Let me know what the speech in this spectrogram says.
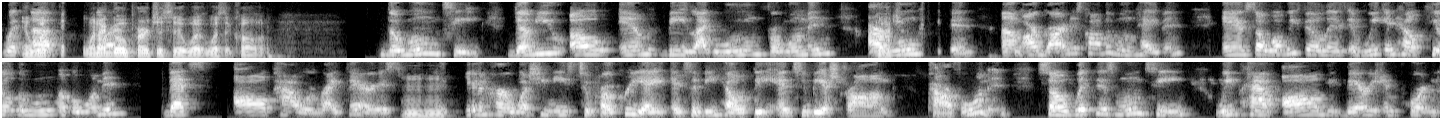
With and what, uh, when I go purchase it, what what's it called? The Womb Tea. W O M B, like womb for woman. Our gotcha. womb haven. Um, our garden is called the Womb Haven. And so what we feel is if we can help heal the womb of a woman, that's all power right there. It's mm-hmm. giving her what she needs to procreate and to be healthy and to be a strong, powerful woman. So with this womb tea, we have all the very important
